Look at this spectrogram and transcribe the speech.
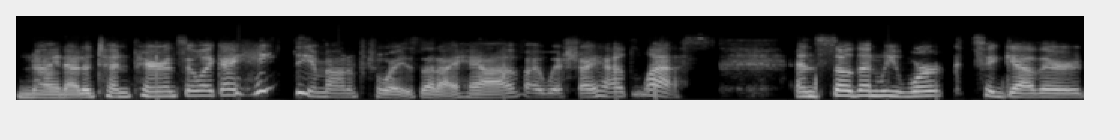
9 out of 10 parents are like, "I hate the amount of toys that I have. I wish I had less." And so then we work together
